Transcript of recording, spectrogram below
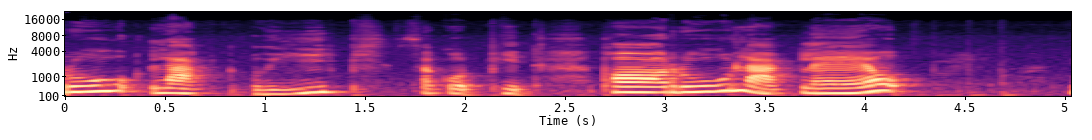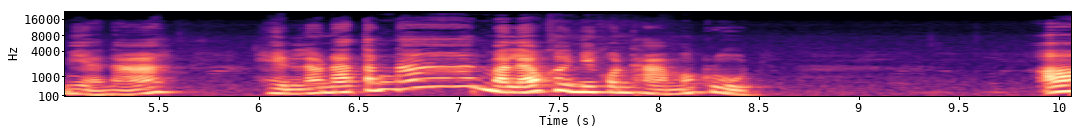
รู้หลักอุ้ยสะกดผิด พอรู้หลักแล้ว เนี่ยนะ เห็นแล้วนะตั้งนานมาแล้วเคยมีคนถามมะกรูดอ่า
